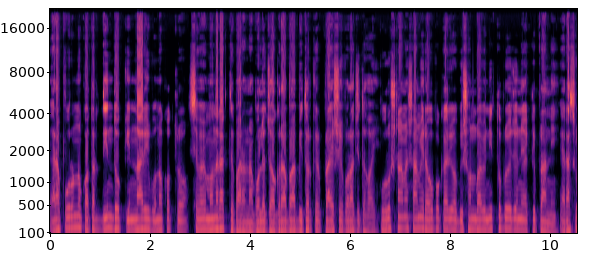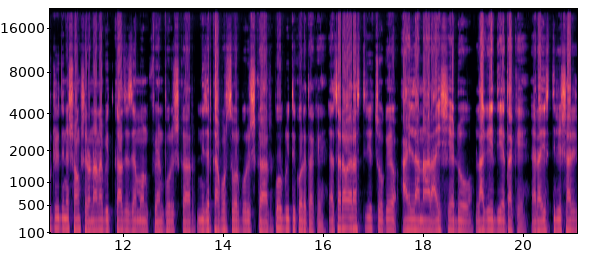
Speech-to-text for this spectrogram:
এরা পুরনো কথার দিন, দক্ষিণ, নারী নক্ষত্র সেভাবে মনে রাখতে পারে না বলে ঝগড়া বা বিতর্কের প্রায়শই পরাজিত হয়। পুরুষ নামে স্বামীরা উপকারী ও ভীষণভাবে নিত্য প্রয়োজনীয় একটি প্রাণী। এরা ছুটির দিনে সংসারে নানাবিধ কাজে যেমন ফ্যান পরিষ্কার, নিজের কাপড় চোপড় পরিষ্কার, প্রভৃতি করে থাকে। এছাড়াও এরা স্ত্রীর চোখে আইলানার আই শ্যাডো লাগিয়ে দিয়ে থাকে। এরা স্ত্রীর শারীর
